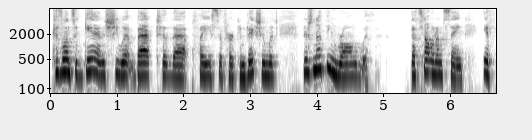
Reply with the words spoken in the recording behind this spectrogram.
because once again, she went back to that place of her conviction, which there's nothing wrong with it. That's not what I'm saying. If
